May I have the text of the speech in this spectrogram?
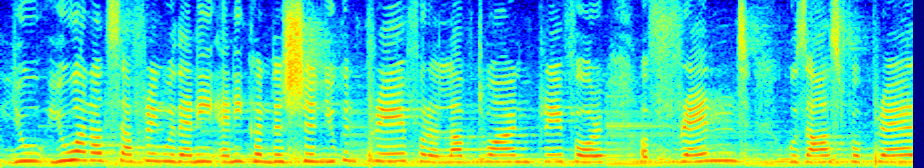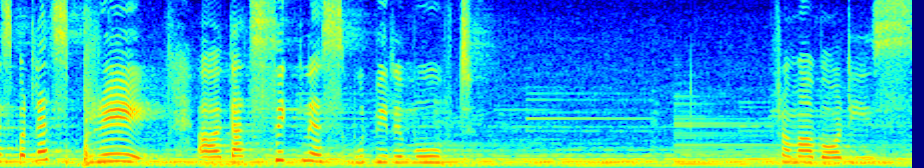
you, you are not suffering with any, any condition, you can pray for a loved one, pray for a friend who's asked for prayers. But let's pray uh, that sickness would be removed from our bodies.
